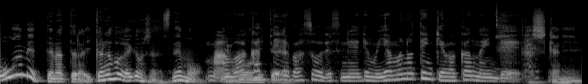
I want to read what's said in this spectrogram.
大雨ってなったら行かない方がいいかもしれないですねもう。まあ分かってればそうですね。でも山の天気は分かんないんで。確かに。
